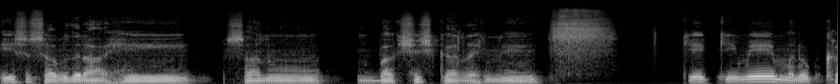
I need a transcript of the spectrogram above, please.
ਇਸ ਸ਼ਬਦ ਰਾਹੀਂ ਸਾਨੂੰ ਬਖਸ਼ਿਸ਼ ਕਰ ਰਹੇ ਨੇ। ਕਿ ਕਿਵੇਂ ਮਨੁੱਖ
